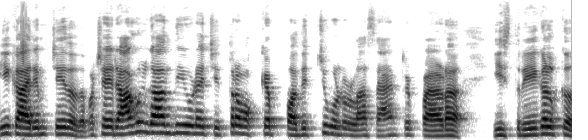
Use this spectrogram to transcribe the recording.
ഈ കാര്യം ചെയ്തത്. പക്ഷേ രാഹുൽ ഗാന്ധിയുടെ ചിത്രമൊക്കെ പതിച്ചുകൊണ്ടുള്ള സാനിറ്ററി പാഡ് ഈ സ്ത്രീകൾക്ക്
